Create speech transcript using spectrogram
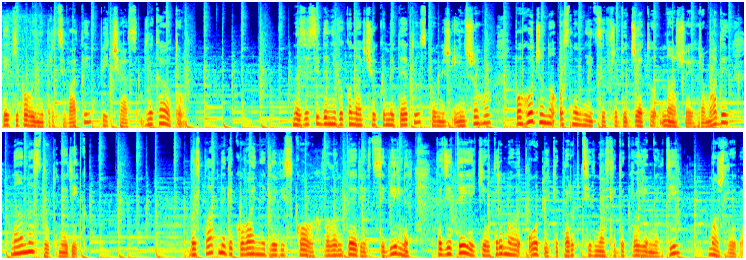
які повинні працювати під час блекауту. На засіданні виконавчого комітету, з поміж іншого, погоджено основні цифри бюджету нашої громади на наступний рік. Безплатне лікування для військових, волонтерів, цивільних та дітей, які отримали опіки та рубці внаслідок воєнних дій, можливе.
